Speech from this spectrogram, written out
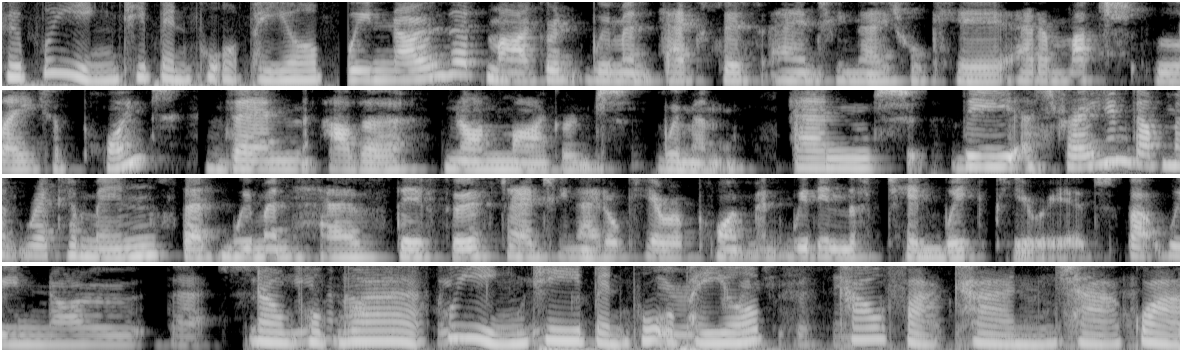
คือผู้หญิงที่เป็นผู้อพยพ We know that migrant women access antenatal care at a much later point than other non-migrant women. And the Australian government recommends that women have their first antenatal care appointment within the 10 week period. But we know that เราพบว่าผู้หญิงที่เป็นผู้อพยพเข้าฝากคันช้ากว่า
